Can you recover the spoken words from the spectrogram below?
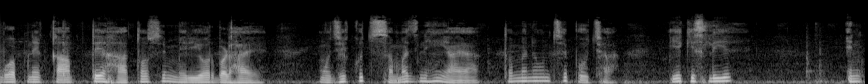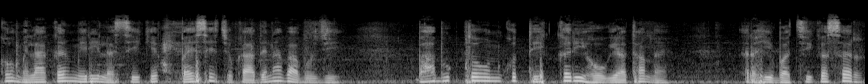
वो अपने कांपते हाथों से मेरी ओर बढ़ाए। मुझे कुछ समझ नहीं आया तो मैंने उनसे पूछा, ये किस लिए? इनको मिलाकर मेरी लस्सी के पैसे चुका देना बाबूजी। भावुक तो उनको देखकर ही हो गया था मैं। रही बच्ची का सर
